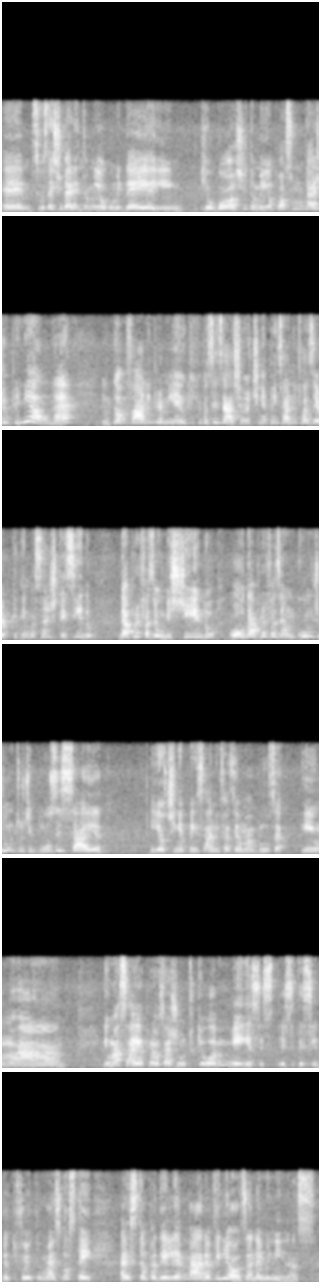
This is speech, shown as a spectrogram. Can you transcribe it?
É, se vocês tiverem também alguma ideia aí que eu goste, também eu posso mudar de opinião, né? Então falem pra mim aí o que, que vocês acham. Eu tinha pensado em fazer, porque tem bastante tecido, dá pra fazer um vestido, ou dá pra fazer um conjunto de blusa e saia. E eu tinha pensado em fazer uma blusa e uma, e uma saia pra usar junto, que eu amei esse, esse tecido aqui, foi o que eu mais gostei. A estampa dele é maravilhosa, né, meninas?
